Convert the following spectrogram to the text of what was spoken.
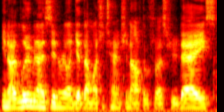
you know, Lumines didn't really get that much attention after the first few days.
